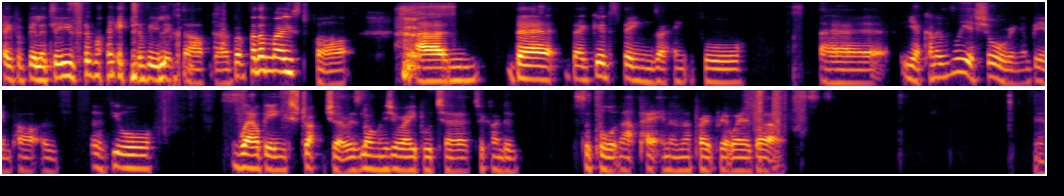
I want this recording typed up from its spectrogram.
capabilities that might need to be looked after but for the most part um they're they're good things i think for uh yeah kind of reassuring and being part of of your well-being structure as long as you're able to to kind of support that pet in an appropriate way as well. Yeah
